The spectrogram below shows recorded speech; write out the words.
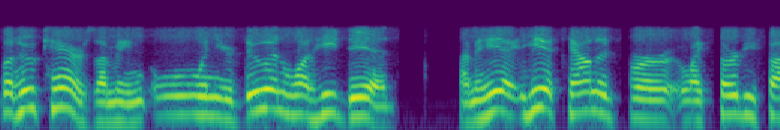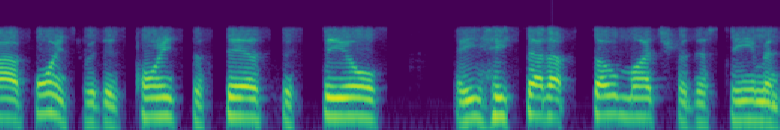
but who cares? I mean, when you're doing what he did, I mean, he he accounted for like 35 points with his points, assists, his steals. He he set up so much for this team, and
